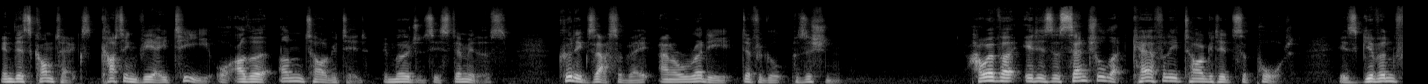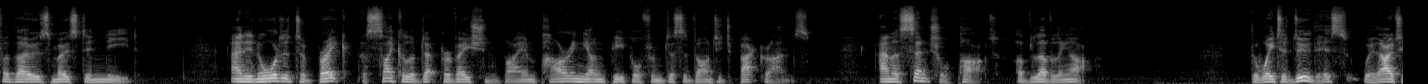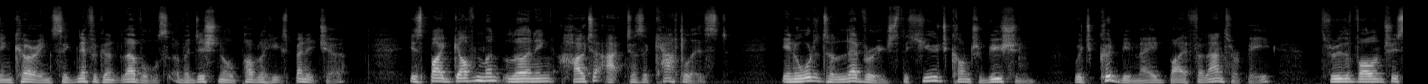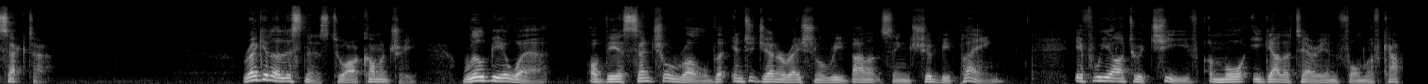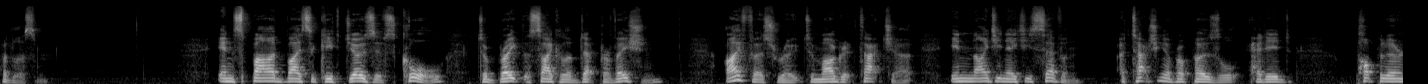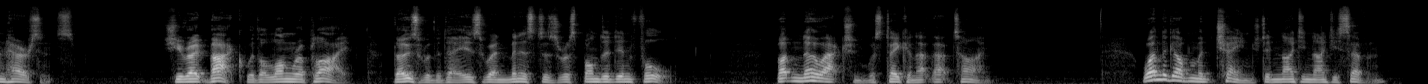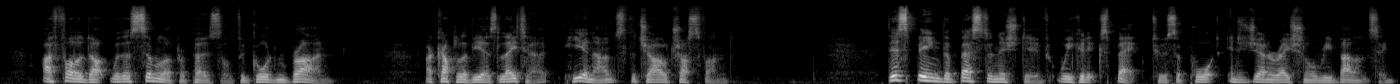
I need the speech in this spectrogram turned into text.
In this context, cutting VAT or other untargeted emergency stimulus could exacerbate an already difficult position. However, it is essential that carefully targeted support is given for those most in need. And in order to break the cycle of deprivation by empowering young people from disadvantaged backgrounds, an essential part of levelling up. The way to do this without incurring significant levels of additional public expenditure is by government learning how to act as a catalyst in order to leverage the huge contribution which could be made by philanthropy through the voluntary sector. Regular listeners to our commentary will be aware of the essential role that intergenerational rebalancing should be playing if we are to achieve a more egalitarian form of capitalism. Inspired by Sir Keith Joseph's call to break the cycle of deprivation, I first wrote to Margaret Thatcher in 1987, attaching a proposal headed Popular Inheritance. She wrote back with a long reply. Those were the days when ministers responded in full. But no action was taken at that time. When the government changed in 1997, I followed up with a similar proposal to Gordon Brown. A couple of years later, he announced the Child Trust Fund. This being the best initiative we could expect to support intergenerational rebalancing,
